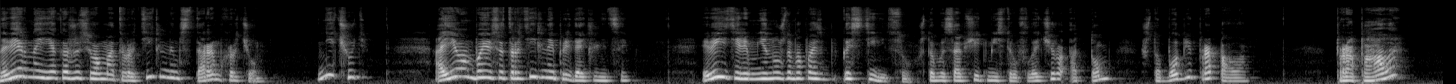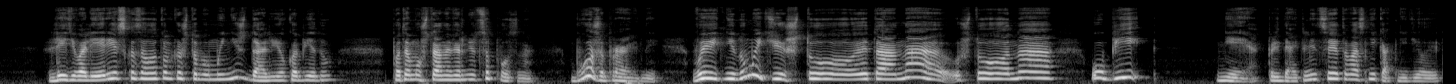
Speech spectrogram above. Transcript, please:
Наверное, я кажусь вам отвратительным старым хрычом. Ничуть. А я вам боюсь отвратительной предательницей. Видите ли, мне нужно попасть в гостиницу, чтобы сообщить мистеру Флетчеру о том, что Бобби пропала. Пропала? Леди Валерия сказала только, чтобы мы не ждали ее к обеду, потому что она вернется поздно. Боже праведный, вы ведь не думаете, что это она, что она уби... Нет, предательница это вас никак не делает.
